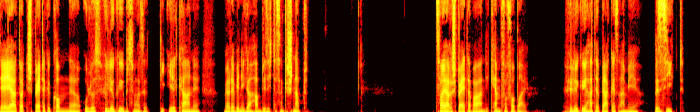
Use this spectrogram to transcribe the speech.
der ja deutlich später gekommene Ulus Hülügü bzw. die Ilkane, mehr oder weniger haben die sich das dann geschnappt. Zwei Jahre später waren die Kämpfe vorbei. Hülügü hatte Berkes Armee besiegt,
